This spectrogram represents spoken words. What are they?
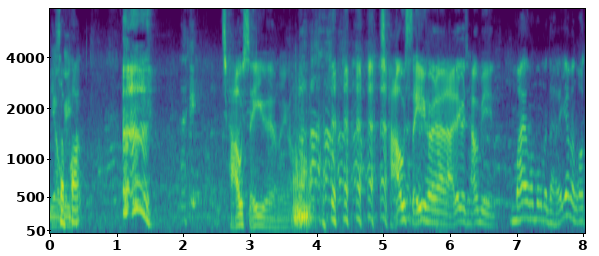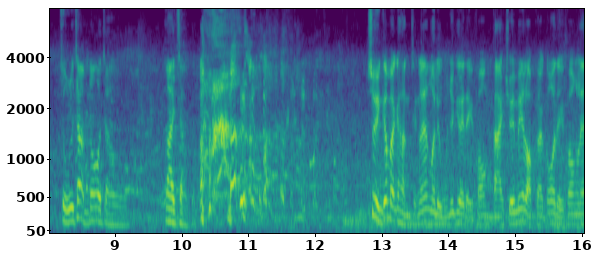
十八。炒死佢係咪咁？炒死佢啦！嗱，呢個炒麵。唔係我冇問題，因為我做到差唔多我就拉走。雖然今日嘅行程咧，我哋換咗幾個地方，但係最尾落腳嗰個地方咧，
